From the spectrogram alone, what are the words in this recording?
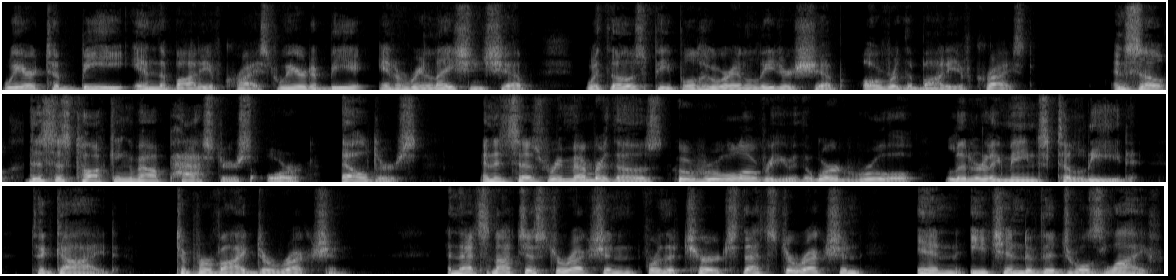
We are to be in the body of Christ. We are to be in a relationship with those people who are in leadership over the body of Christ. And so this is talking about pastors or elders. And it says, remember those who rule over you. The word rule literally means to lead, to guide, to provide direction. And that's not just direction for the church, that's direction in each individual's life.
